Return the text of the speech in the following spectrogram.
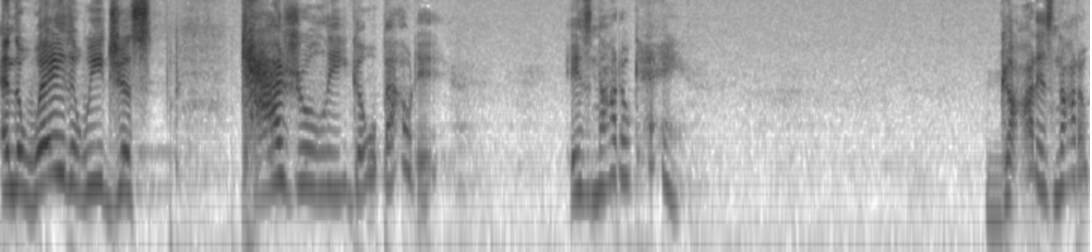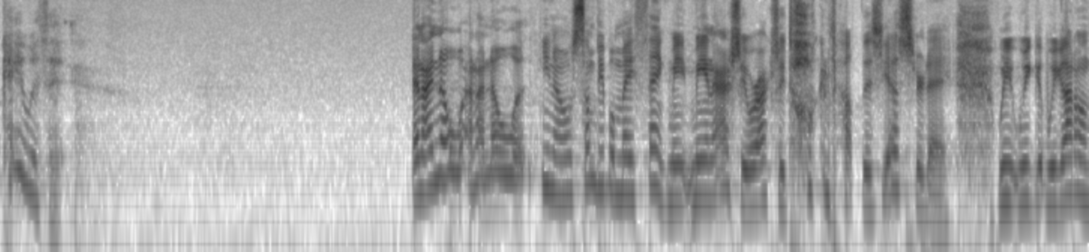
And the way that we just casually go about it is not okay. God is not okay with it. And I know, and I know what you know. Some people may think. Me, me and Ashley were actually talking about this yesterday. We, we, we got on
